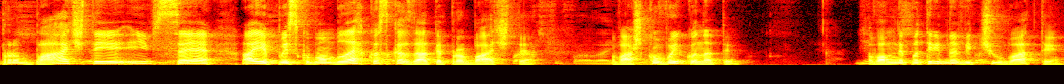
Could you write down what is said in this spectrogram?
Пробачте і все. А єпископ, легко сказати пробачте. Важко виконати. Вам не потрібно відчувати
